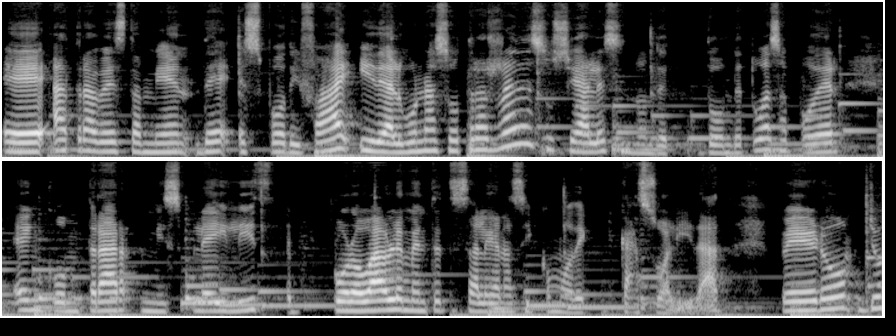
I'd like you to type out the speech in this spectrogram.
Eh, a través también de Spotify y de algunas otras redes sociales en donde, donde tú vas a poder encontrar mis playlists probablemente te salgan así como de casualidad, pero yo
